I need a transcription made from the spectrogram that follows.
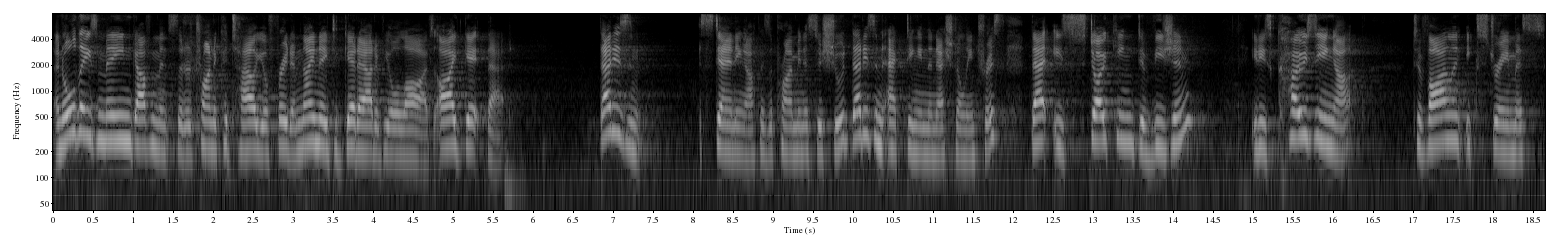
and all these mean governments that are trying to curtail your freedom, they need to get out of your lives. I get that. That isn't standing up as a Prime Minister should. That isn't acting in the national interest. That is stoking division. It is cozying up to violent extremists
